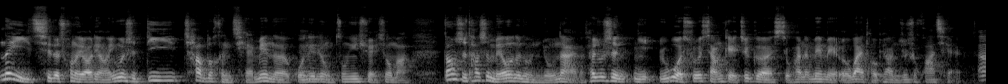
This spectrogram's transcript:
那一期的《创造幺零幺》，因为是第一，差不多很前面的国内这种综艺选秀嘛，当时他是没有那种牛奶的，他就是你如果说想给这个喜欢的妹妹额外投票，你就是花钱嗯，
